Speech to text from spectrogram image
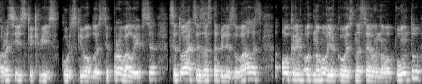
російських військ в Курській області провалився, ситуація застабілізувалась. Окрім одного якогось населеного пункту,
